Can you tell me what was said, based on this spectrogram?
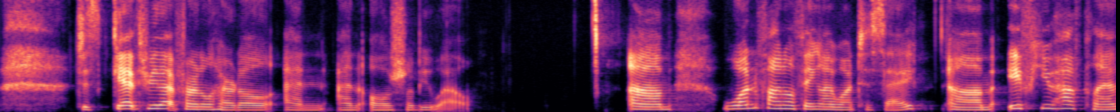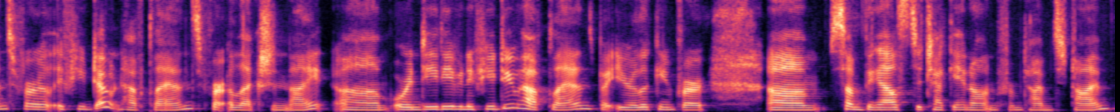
Just get through that final hurdle and and all shall be well. Um, one final thing I want to say um, if you have plans for, if you don't have plans for election night, um, or indeed even if you do have plans, but you're looking for um, something else to check in on from time to time,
